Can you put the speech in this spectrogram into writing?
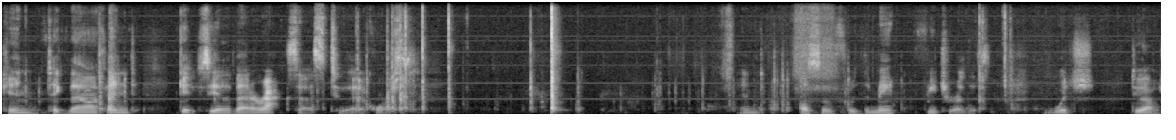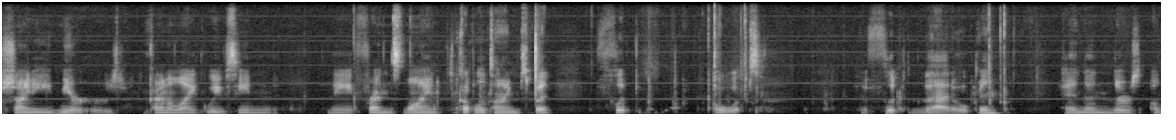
can take that off and gives you better access to it, of course. and also for the main feature of this, which do have shiny mirrors, kind of like we've seen in the Friends line a couple of times, but flip, oh whoops, flip that open, and then there's a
